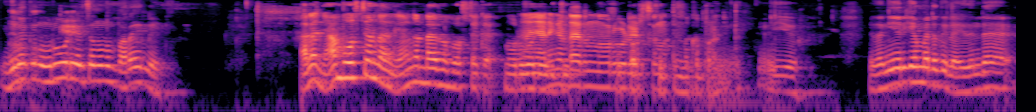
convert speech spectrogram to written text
ഇതിനൊക്കെ നൂറ് കോടി അടിച്ചെന്നൊന്നും പറയില്ലേ? അല്ല ഞാൻ പോസ്റ്റ് കണ്ടായിരുന്നു. ഞാൻ കണ്ടായിരുന്നു പോസ്റ്റ് ഒക്കെ. നൂറ് കോടി അടിച്ചെന്ന്. എന്നൊക്കെ പറഞ്ഞിട്ട്. അയ്യോ. ഇത് അംഗീകരിക്കാൻ പറ്റത്തില്ല. ഇതിന്റെ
